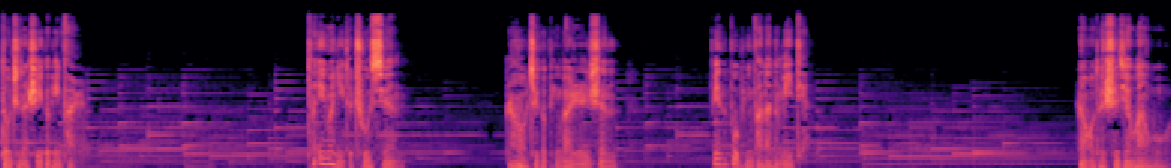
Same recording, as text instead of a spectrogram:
都只能是一个平凡人，但因为你的出现，让我这个平凡人生变得不平凡了那么一点，让我对世界万物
